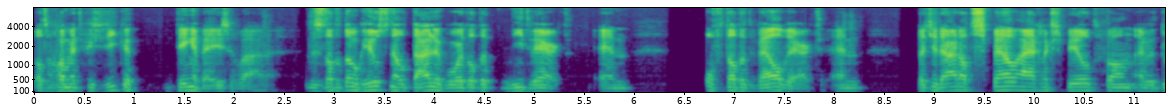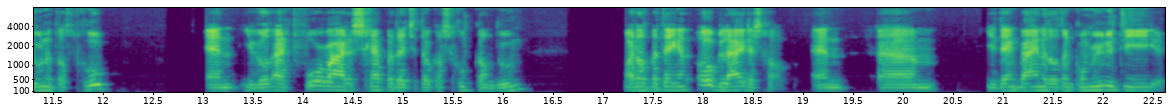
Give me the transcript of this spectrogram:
dat we gewoon met fysieke dingen bezig waren. Dus dat het ook heel snel duidelijk wordt dat het niet werkt. En of dat het wel werkt. En dat je daar dat spel eigenlijk speelt van en we doen het als groep. En je wilt eigenlijk voorwaarden scheppen dat je het ook als groep kan doen. Maar dat betekent ook leiderschap. En um, je denkt bijna dat een community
